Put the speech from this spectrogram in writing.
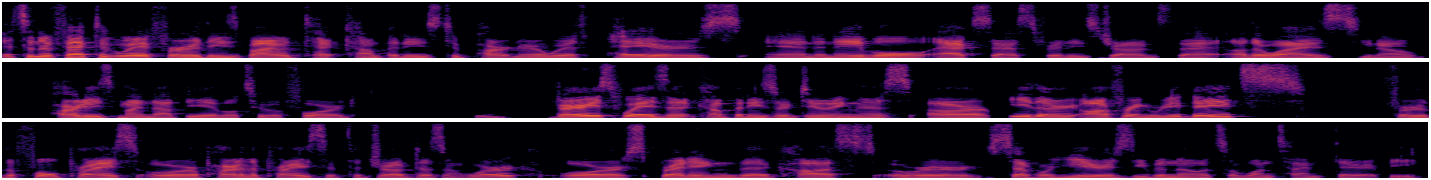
It's an effective way for these biotech companies to partner with payers and enable access for these drugs that otherwise, you know, parties might not be able to afford. Various ways that companies are doing this are either offering rebates for the full price or part of the price if the drug doesn't work, or spreading the cost over several years, even though it's a one-time therapy.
